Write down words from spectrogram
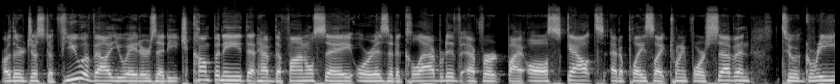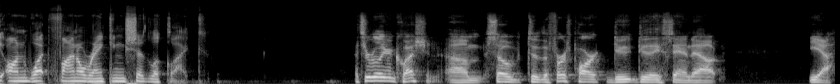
Are there just a few evaluators at each company that have the final say, or is it a collaborative effort by all scouts at a place like 24 7 to agree on what final ranking should look like? That's a really good question. Um, so, to the first part, do do they stand out? Yeah,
